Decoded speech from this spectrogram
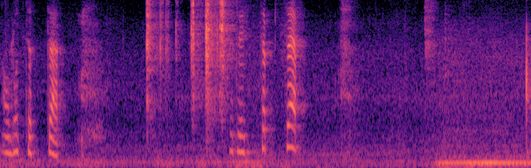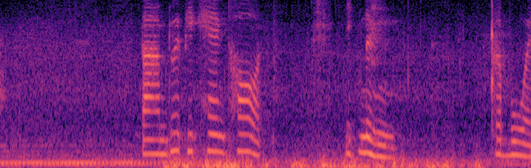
เอารสจัดๆจะได้แซ่บๆ ตามด้วยพริกแห้งทอดอีกหนึ่ง ระบวย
